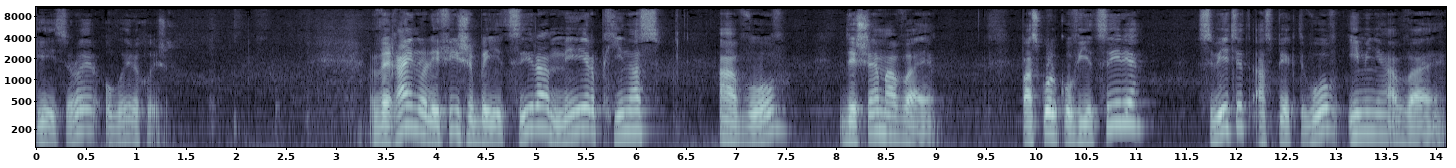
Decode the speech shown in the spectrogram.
Ейс роир, у войра хойша. Вегайну ли фиши бейцира мейр пхинас авов дешем авая. Поскольку в Яцире светит аспект вов имени Авая.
